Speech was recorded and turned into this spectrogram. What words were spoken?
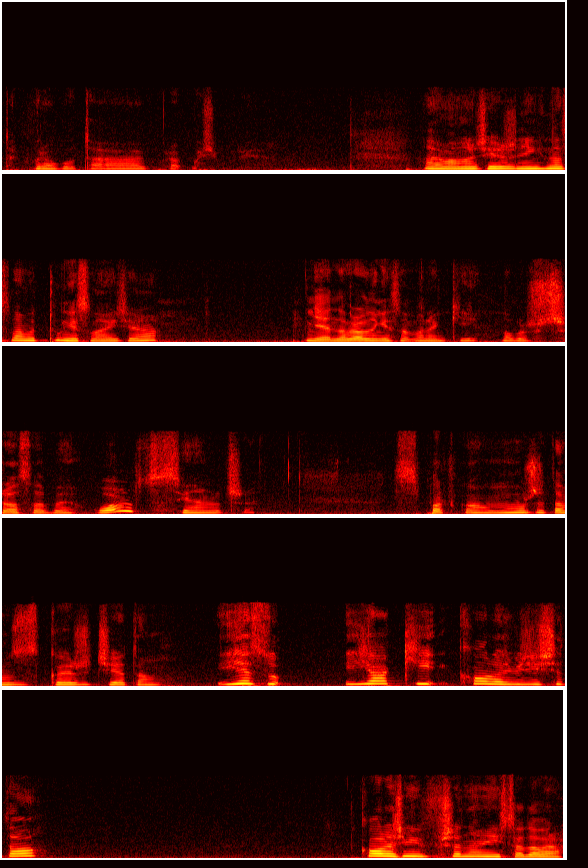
Tak w rogu, tak w rogu się ukryje. Ale mam nadzieję, że nikt nas nawet tu nie znajdzie. Nie, naprawdę nie znam ręki. Dobra, już trzy osoby. 1 na 3. Spoczko, może tam skojarzycie tam. Jezu! Jaki koleś, widzicie to? Koleś mi wszedł na miejsce, dobra.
